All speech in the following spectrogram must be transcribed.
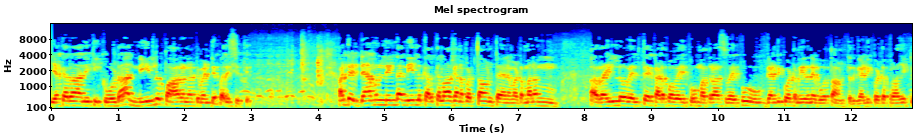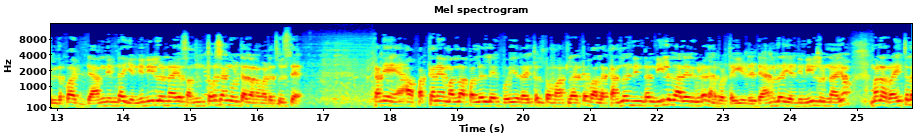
ఎకరానికి కూడా నీళ్ళు పారనటువంటి పరిస్థితి. అంటే డ్యాముల నిండా నీళ్ళు కలకలా కనపడతా ఉంటాయి అనమాట మనం రైల్లో వెళ్తే కడప వైపు మద్రాసు వైపు గండికోట మీదనే పోతా ఉంటుంది. గండికోట ప్రాజెక్టు మీద డ్యామ్ నిండా ఎన్ని నీళ్ళు ఉన్నాయో సంతోషంగా ఉంటుంది అనమాట చూస్తే. కానీ ఆ పక్కనే మళ్ళా పల్లెల్లోకి పోయి రైతులతో మాట్లాడితే వాళ్ళ కళ్ళ నిండా నీళ్ళు కారేది కూడా కనపడతాయి. ఈ డ్యాములో ఎన్ని నీళ్ళు ఉన్నాయో మన రైతుల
